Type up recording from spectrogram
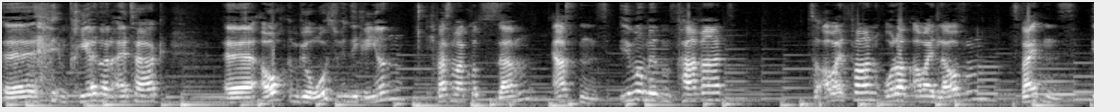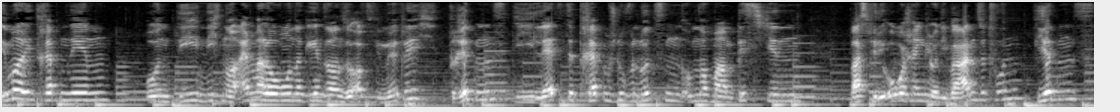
äh, im Triathlon-Alltag, äh, auch im Büro zu integrieren. Ich fasse mal kurz zusammen. Erstens, immer mit dem Fahrrad zur Arbeit fahren oder auf Arbeit laufen. Zweitens, immer die Treppen nehmen und die nicht nur einmal runtergehen, sondern so oft wie möglich. Drittens, die letzte Treppenstufe nutzen, um nochmal ein bisschen was für die Oberschenkel und die Waden zu tun. Viertens,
